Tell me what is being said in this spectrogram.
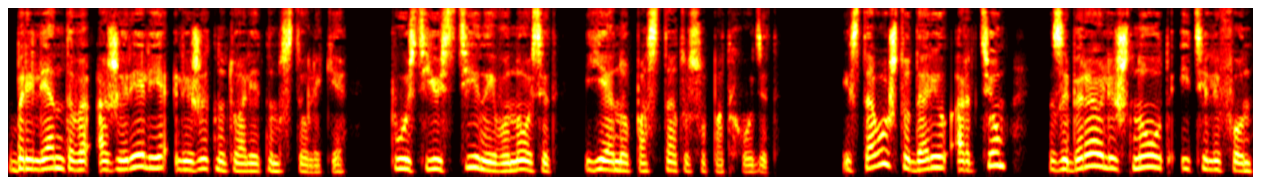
Бриллиантовое ожерелье лежит на туалетном столике. Пусть Юстина его носит, ей оно по статусу подходит. Из того, что дарил Артем, забираю лишь ноут и телефон,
